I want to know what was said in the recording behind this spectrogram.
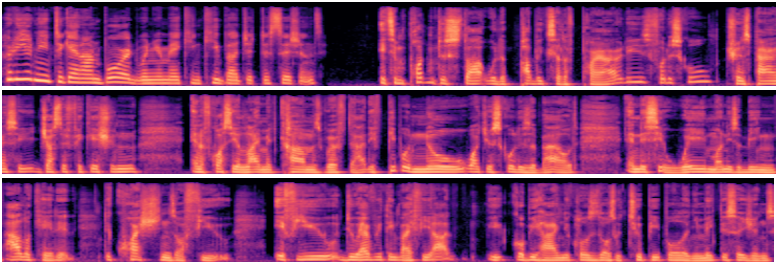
who do you need to get on board when you're making key budget decisions? It's important to start with a public set of priorities for the school transparency, justification, and of course, the alignment comes with that. If people know what your school is about and they see the way monies are being allocated, the questions are few. If you do everything by fiat, you go behind, you close doors with two people, and you make decisions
